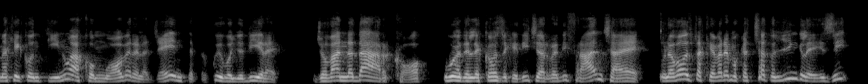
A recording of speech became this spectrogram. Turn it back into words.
ma che continua a commuovere la gente. Per cui voglio dire, Giovanna d'Arco, una delle cose che dice al re di Francia è una volta che avremo cacciato gli inglesi,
